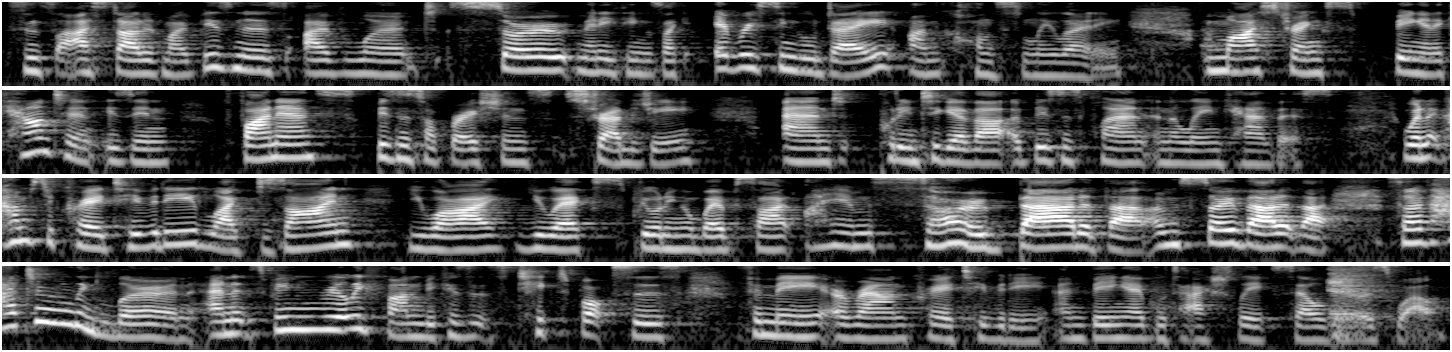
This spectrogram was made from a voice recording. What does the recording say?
since I started my business. I've learnt so many things. Like every single day, I'm constantly learning. My strengths being an accountant is in finance, business operations, strategy, and putting together a business plan and a lean canvas. When it comes to creativity like design, UI, UX, building a website, I am so bad at that. I'm so bad at that. So I've had to really learn and it's been really fun because it's ticked boxes for me around creativity and being able to actually excel there as well.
